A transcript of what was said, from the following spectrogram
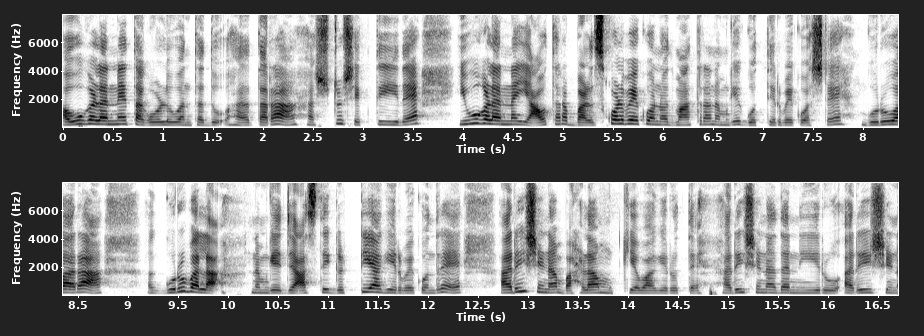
ಅವುಗಳನ್ನೇ ತಗೊಳ್ಳುವಂಥದ್ದು. ಆ ಥರ ಅಷ್ಟು ಶಕ್ತಿ ಇದೆ. ಇವುಗಳನ್ನು ಯಾವ ಥರ ಬಳಸ್ಕೊಳ್ಬೇಕು ಅನ್ನೋದು ಮಾತ್ರ ನಮಗೆ ಗೊತ್ತಿರಬೇಕು ಅಷ್ಟೇ. ಗುರುವಾರ ಗುರುಬಲ ನಮಗೆ ಜಾಸ್ತಿ ಗಟ್ಟಿಯಾಗಿರಬೇಕು ಅಂದರೆ ಅರಿಶಿಣ ಬಹಳ ಮುಖ್ಯವಾಗಿರುತ್ತೆ. ಅರಿಶಿಣದ ನೀರು, ಅರಿಶಿಣ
